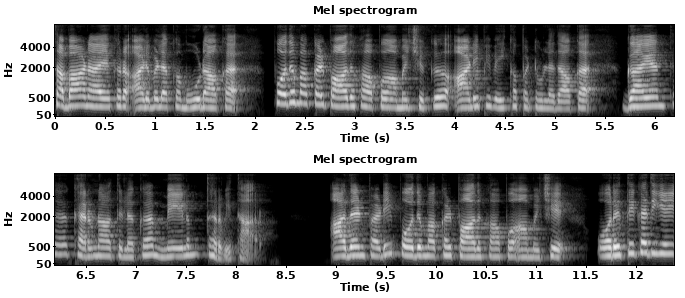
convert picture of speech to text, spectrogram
சபாநாயகர் அலுவலகம் ஊடாக பொதுமக்கள் பாதுகாப்பு அமைச்சுக்கு அனுப்பி வைக்கப்பட்டுள்ளதாக கயந்த கருணாதிலக மேலும் தெரிவித்தார். அதன்படி பொதுமக்கள் பாதுகாப்பு அமைச்சு ஒரு திகதியை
